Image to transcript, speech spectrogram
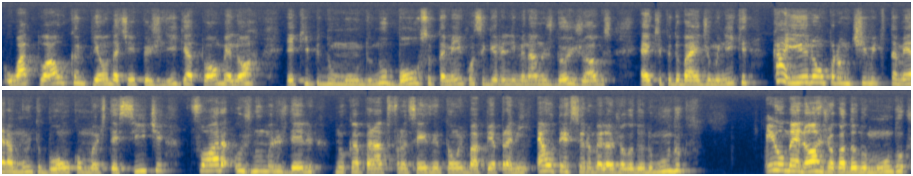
o atual campeão da Champions League, a atual melhor equipe do mundo no bolso também, conseguiram eliminar nos dois jogos a equipe do Bayern de Munique, caíram para um time que também era muito bom, como o Manchester City, fora os números dele no campeonato francês. Então, o Mbappé, para mim, é o terceiro melhor jogador do mundo. E o melhor jogador do mundo,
